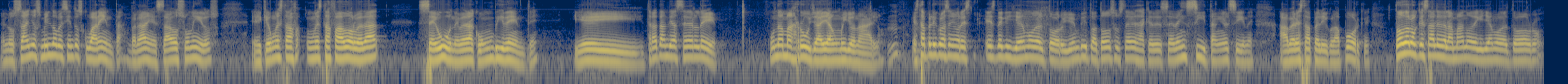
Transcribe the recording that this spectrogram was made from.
en los años 1940, ¿verdad?, en Estados Unidos, eh, que un, estaf- un estafador, ¿verdad?, se une, ¿verdad?, con un vidente y, y tratan de hacerle una marrulla ahí a un millonario. Esta película, señores, es de Guillermo del Toro. y Yo invito a todos ustedes a que se den cita en el cine a ver esta película, porque todo lo que sale de la mano de Guillermo del Toro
